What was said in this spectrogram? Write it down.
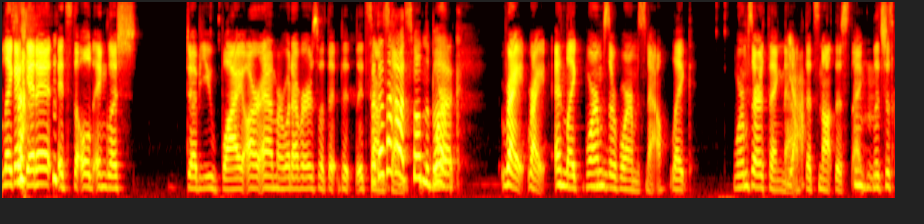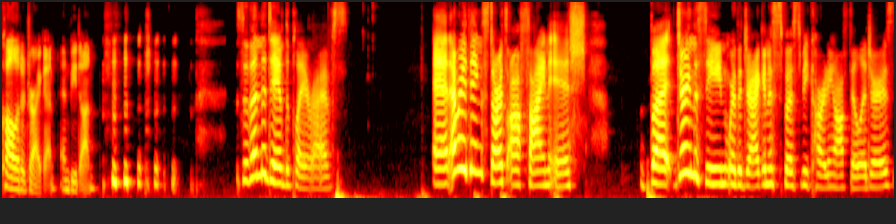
Like So- I get it. It's the old English W Y R M or whatever is what the, the it sounds But that's not how it's spelled in the Worm. book. Right, right. And like worms mm. are worms now. Like worms are a thing now. Yeah. That's not this thing. Mhm. Let's just call it a dragon and be done. so then the day of the play arrives. And everything starts off fine ish. But during the scene where the dragon is supposed to be carting off villagers,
